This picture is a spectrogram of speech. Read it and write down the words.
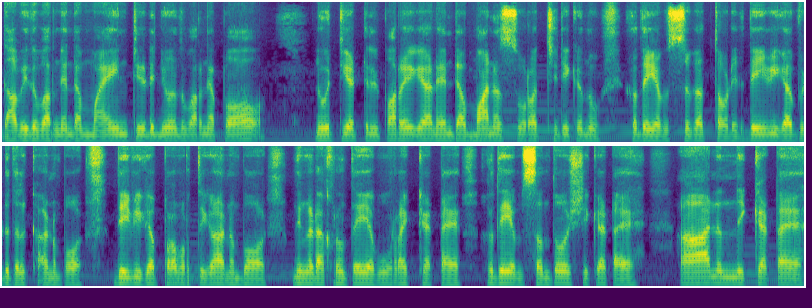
ദാവിത് പറഞ്ഞ് എന്റെ മൈൻഡ് ഇടിഞ്ഞു എന്ന് പറഞ്ഞപ്പോൾ നൂറ്റിയെട്ടിൽ പറയുകയാണ് എന്റെ മനസ്സുറച്ചിരിക്കുന്നു ഹൃദയം സുഖത്തോടെ ദൈവിക വിടുതൽ കാണുമ്പോൾ ദൈവിക പ്രവൃത്തി കാണുമ്പോൾ നിങ്ങളുടെ ഹൃദയം ഉറയ്ക്കട്ടെ ഹൃദയം സന്തോഷിക്കട്ടെ. ആനന്ദിക്കട്ടെ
